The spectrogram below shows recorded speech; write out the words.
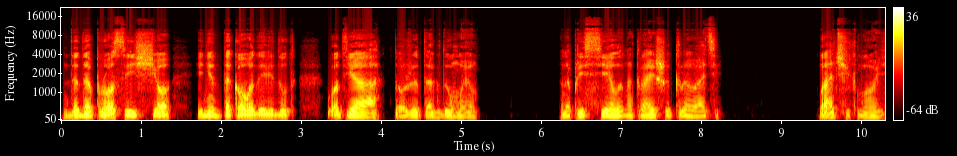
да допросы еще и не до такого доведут. Вот я тоже так думаю». Она присела на краешек кровати. «Мальчик мой,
